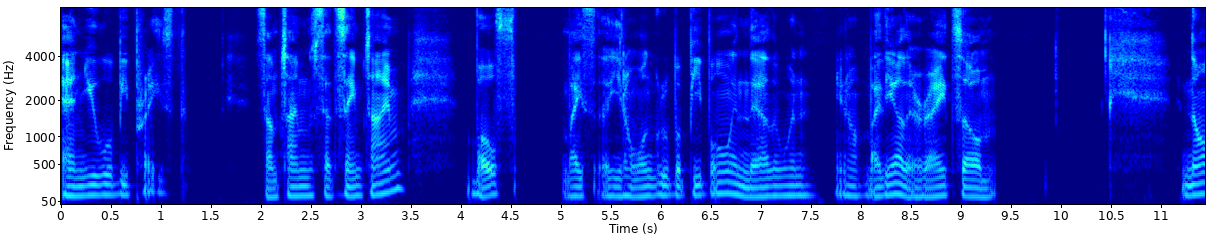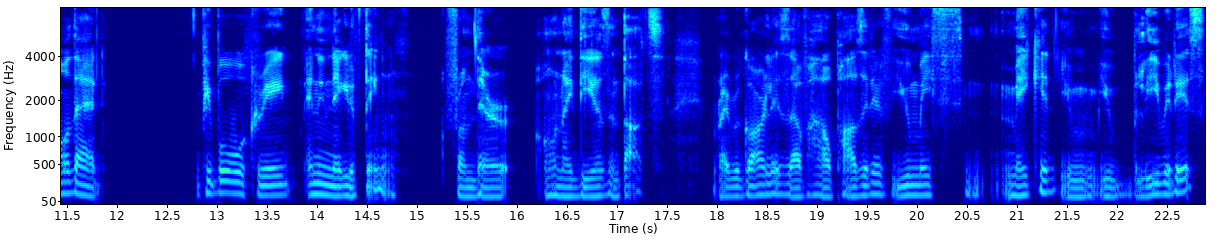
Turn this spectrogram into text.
and you will be praised. Sometimes at the same time, both by uh, you know one group of people and the other one, you know, by the other, right? So know that people will create any negative thing from their own ideas and thoughts, right? Regardless of how positive you may make it, you you believe it is,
